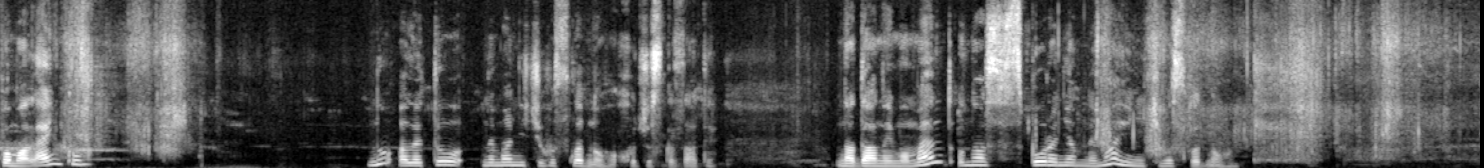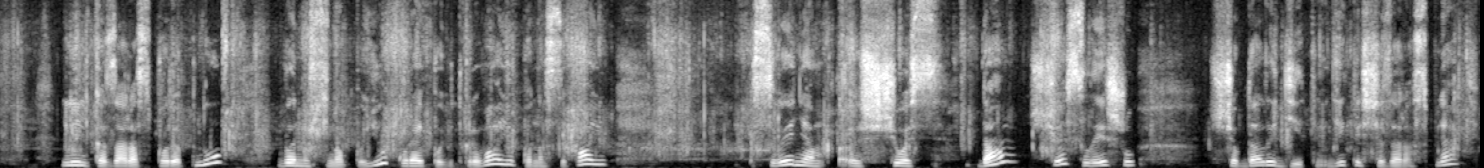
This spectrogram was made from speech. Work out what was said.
помаленьку. Ну, але то нема нічого складного, хочу сказати. На даний момент у нас з поранням немає нічого складного. Лілька зараз порепну, винесу напою, курей повідкриваю, понасипаю. Свиням е, щось дам, щось лишу, щоб дали діти. Діти ще зараз сплять.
